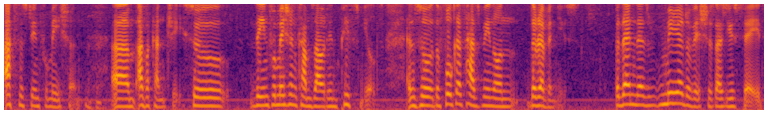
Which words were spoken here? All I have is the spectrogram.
access to information mm -hmm. um, as a country. So the information comes out in piecemeals. And so the focus has been on the revenues. But then there's myriad of issues, as you said.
